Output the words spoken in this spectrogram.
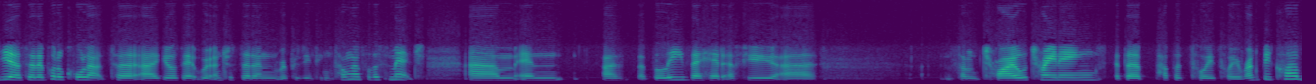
Yeah, so they put a call out to uh, girls that were interested in representing Tonga for this match, um, and I, I, believe they had a few uh, some trial trainings at the Papatoetoe Rugby Club.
